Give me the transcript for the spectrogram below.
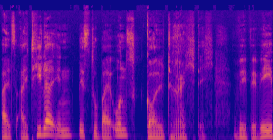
Als ITlerin bist du bei uns goldrichtig. www.bdbos.de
